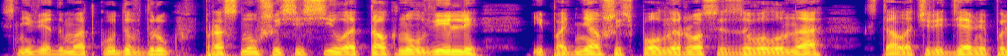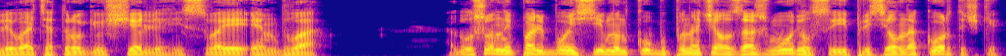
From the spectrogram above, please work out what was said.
с неведомо откуда вдруг проснувшейся силой оттолкнул Вилли и, поднявшись в полный рост из-за валуна, стал очередями поливать отроги ущелья из своей М2. Оглушенный пальбой Симон Куба поначалу зажмурился и присел на корточки,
